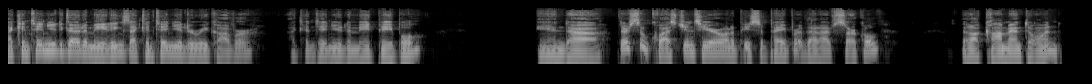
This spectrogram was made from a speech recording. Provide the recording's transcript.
I continued to go to meetings. I continued to recover. I continued to meet people. And uh, there's some questions here on a piece of paper that I've circled that I'll comment on.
